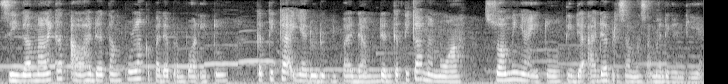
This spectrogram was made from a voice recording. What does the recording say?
sehingga malaikat Allah datang pula kepada perempuan itu ketika ia duduk di padang dan ketika Manoah, suaminya itu, tidak ada bersama-sama dengan dia.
